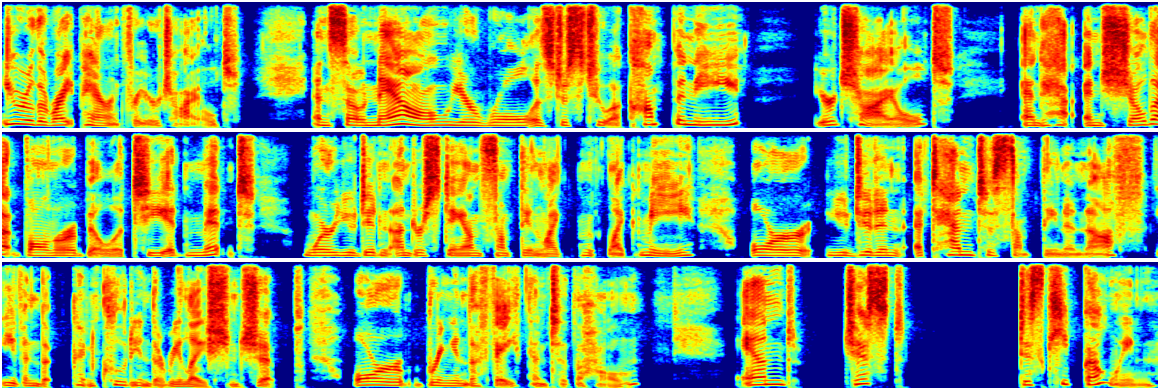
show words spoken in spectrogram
You were the right parent for your child. And so now your role is just to accompany your child and ha- and show that vulnerability, admit where you didn't understand something like like me or you didn't attend to something enough even the, including the relationship or bringing the faith into the home. And just just keep going.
